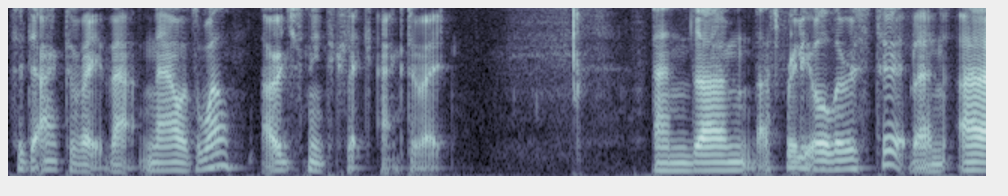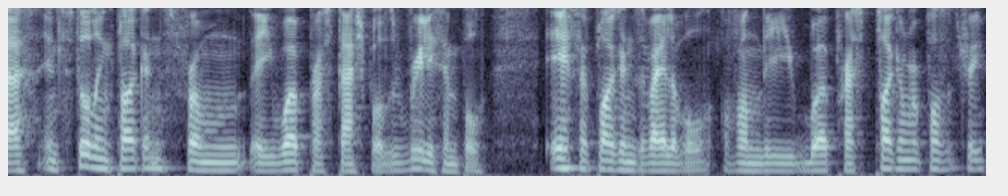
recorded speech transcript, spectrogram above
So to activate that now as well, I would just need to click activate. And um, that's really all there is to it then. Uh, installing plugins from the WordPress dashboard is really simple. If a plugin's available on the WordPress plugin repository,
